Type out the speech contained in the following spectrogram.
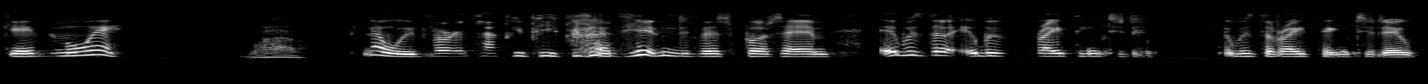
gave them away. Wow. No, we had very happy people at the end of it, but um, it was the it was the right thing to do. It was the right thing to do.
